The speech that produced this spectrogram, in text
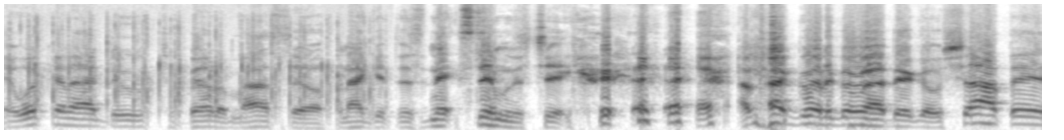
And what can I do to better myself when I get this next stimulus check? I'm not going to go out there go shopping.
